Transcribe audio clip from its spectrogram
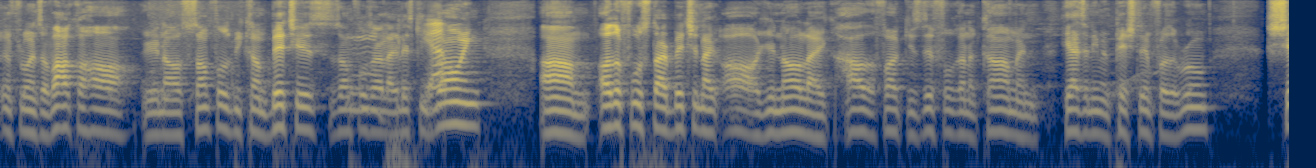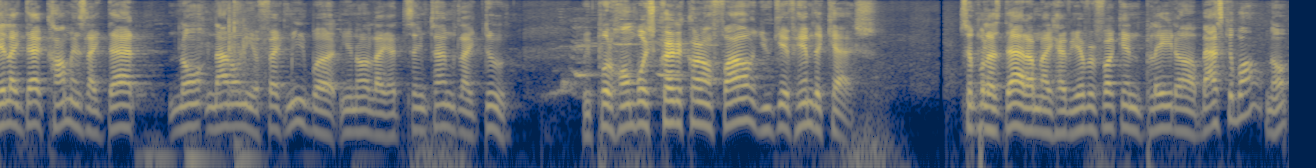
influence of alcohol. You know, some fools become bitches. Some fools are like, let's keep Yep. going. Um, other fools start bitching like, oh, you know, like, how the fuck is this fool gonna come and he hasn't even pitched in for the room? Shit like that, comments like that, no, not only affect me, but, you know, like, at the same time, like, dude, we put homeboy's credit card on file, you give him the cash. Simple as that. I'm like, have you ever fucking played uh, basketball? No.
